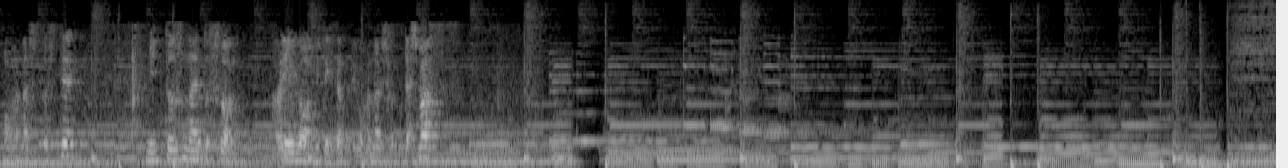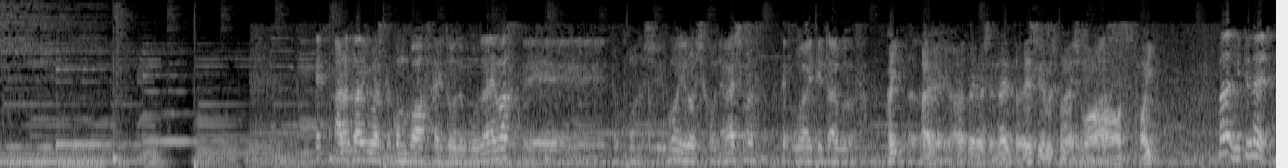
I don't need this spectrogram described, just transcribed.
お話として、ミッドナイトスワン、はい映画を見てきたというお話をいたします。え改めましてこんばんは斉藤でございます、えー、と今週もよろしくお願いしますでお相手いただくのさ。はい、はい、改めまして成田です。よろしくお願いします。はい。まだ見てないじゃ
